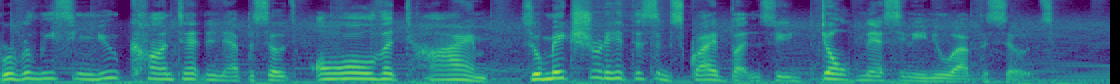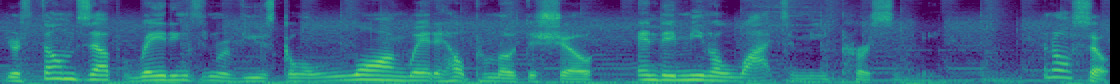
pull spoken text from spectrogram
We're releasing new content and episodes all the time, so make sure to hit the subscribe button so you don't miss any new episodes. Your thumbs up, ratings, and reviews go a long way to help promote the show, and they mean a lot to me personally. And also,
